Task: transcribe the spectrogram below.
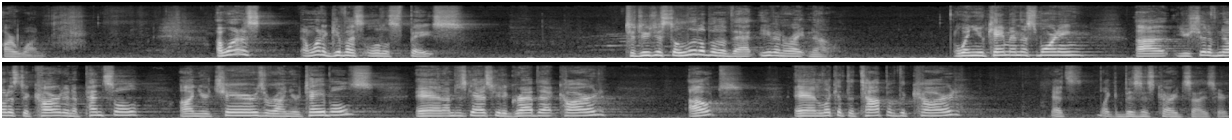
are one. I want, us, I want to give us a little space to do just a little bit of that, even right now. When you came in this morning, uh, you should have noticed a card and a pencil on your chairs or on your tables. And I'm just going to ask you to grab that card out and look at the top of the card. That's like a business card size here.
